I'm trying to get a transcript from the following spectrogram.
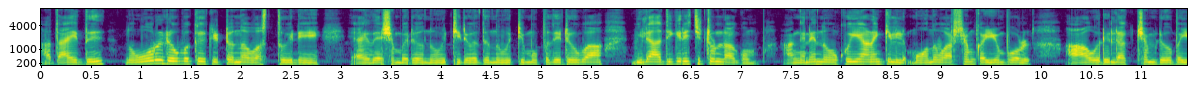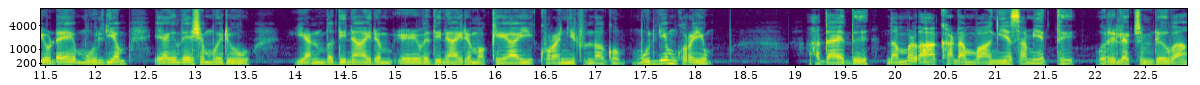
അതായത് നൂറ് രൂപയ്ക്ക് കിട്ടുന്ന വസ്തുവിന് ഏകദേശം ഒരു നൂറ്റി ഇരുപത് നൂറ്റി മുപ്പത് രൂപ വില അധികരിച്ചിട്ടുണ്ടാകും. അങ്ങനെ നോക്കുകയാണെങ്കിൽ മൂന്ന് വർഷം കഴിയുമ്പോൾ ആ ഒരു ലക്ഷം രൂപയുടെ മൂല്യം ഏകദേശം ഒരു എൺപതിനായിരം എഴുപതിനായിരം ഒക്കെയായി കുറഞ്ഞിട്ടുണ്ടാകും. മൂല്യം കുറയും. അതായത് നമ്മൾ ആ കടം വാങ്ങിയ സമയത്ത് ഒരു ലക്ഷം രൂപ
